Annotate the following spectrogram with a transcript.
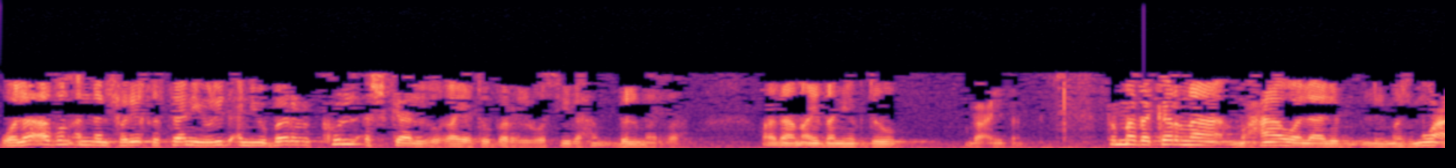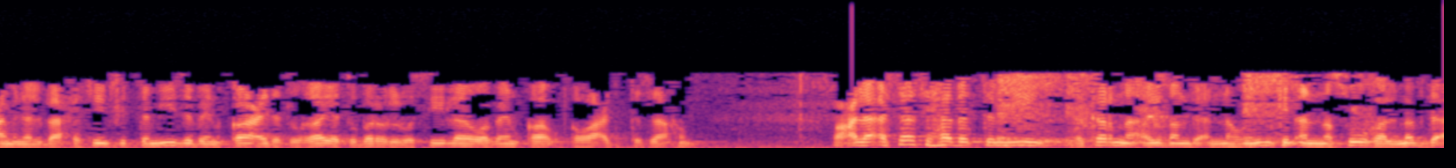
ولا أظن أن الفريق الثاني يريد أن يبرر كل أشكال الغاية تبرر الوسيلة بالمرة. هذا أيضا يبدو بعيدا. ثم ذكرنا محاولة لمجموعة من الباحثين في التمييز بين قاعدة الغاية تبرر الوسيلة وبين قواعد التزاحم. وعلى أساس هذا التمييز ذكرنا أيضا بأنه يمكن أن نصوغ المبدأ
